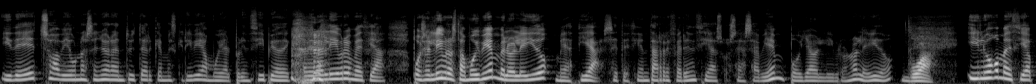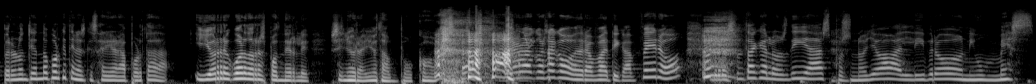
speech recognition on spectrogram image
Y de hecho había una señora en Twitter que me escribía muy al principio de que saliera el libro y me decía, pues el libro está muy bien, me lo he leído, me hacía 700 referencias, o sea, se había empollado el libro, no he leído. Buah. Y luego me decía, pero no entiendo por qué tienes que salir a la portada. Y yo recuerdo responderle, señora, yo tampoco. Sea, Era una cosa como dramática. Pero resulta que a los días, pues no llevaba el libro ni un mes.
